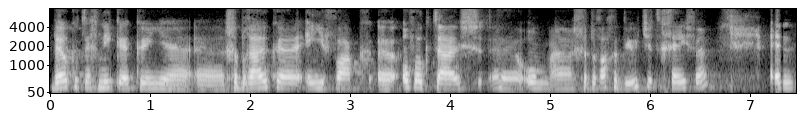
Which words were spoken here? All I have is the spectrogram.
Welke technieken kun je gebruiken in je vak of ook thuis om gedrag een duwtje te geven? En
